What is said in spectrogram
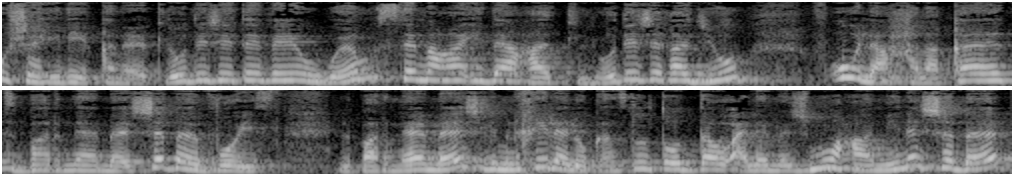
مشاهدي قناة L'ODJ TV ومستمع إذاعة L'ODJ Radio في أولى حلقات برنامج شباب Voice. البرنامج اللي من خلاله كنسلطوا الضوء على مجموعة من الشباب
